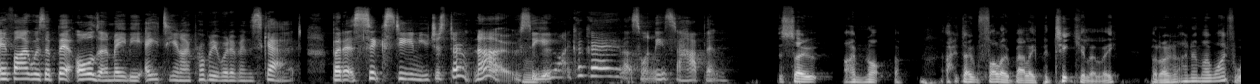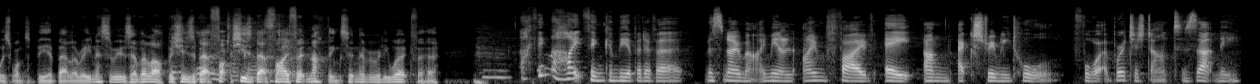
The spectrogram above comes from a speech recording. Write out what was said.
If I was a bit older, maybe 18, I probably would have been scared. But at 16, you just don't know. So you're like, okay, that's what needs to happen. so I'm not, a, I don't follow ballet particularly, but I, I know my wife always wanted to be a ballerina, so we always have a laugh. But she's about fi- she's about five foot nothing, so it never really worked for her. I think the height thing can be a bit of a misnomer. I mean, I'm five eight. I'm extremely tall for a British dancer, certainly.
